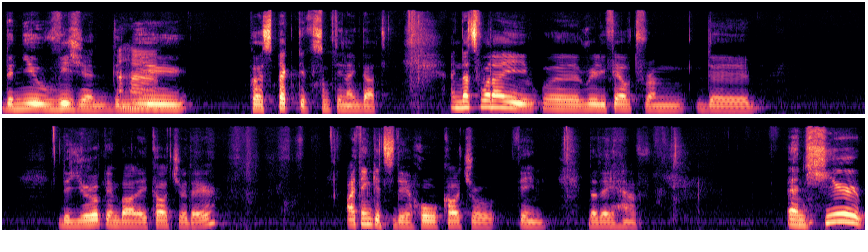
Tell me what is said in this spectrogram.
the new vision, the new perspective, something like that. And that's what I uh, really felt from the the European ballet culture there. I think it's the whole cultural thing that they have. And here,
